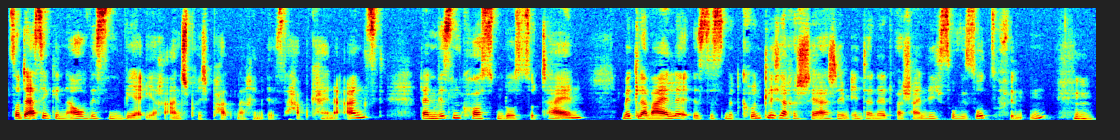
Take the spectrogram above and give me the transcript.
sodass sie genau wissen, wer ihre Ansprechpartnerin ist. Hab keine Angst, dein Wissen kostenlos zu teilen Mittlerweile ist es mit gründlicher Recherche im Internet wahrscheinlich sowieso zu finden.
